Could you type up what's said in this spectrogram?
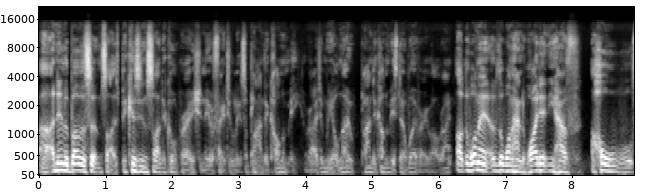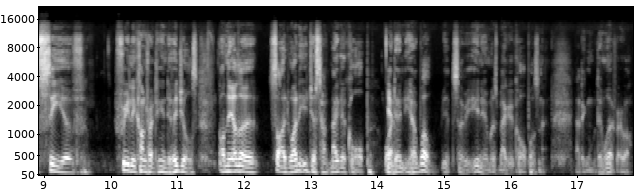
Uh, and then above a certain size, because inside a corporation, you're effectively it's a planned economy, right? And we all know planned economies don't work very well, right? On the one on the one hand, why don't you have a whole sea of freely contracting individuals. On the other side, why don't you just have megacorp? Why yeah. don't you have well, Soviet Union was megacorp, wasn't it? That didn't, didn't work very well.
